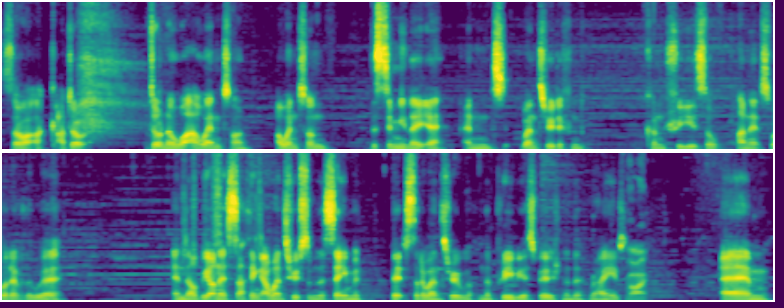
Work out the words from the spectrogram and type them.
so I, I don't I don't know what I went on. I went on the simulator and went through different countries or planets, whatever they were. And I'll be honest, I think I went through some of the same bits that I went through in the previous version of the ride. Right. Um,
